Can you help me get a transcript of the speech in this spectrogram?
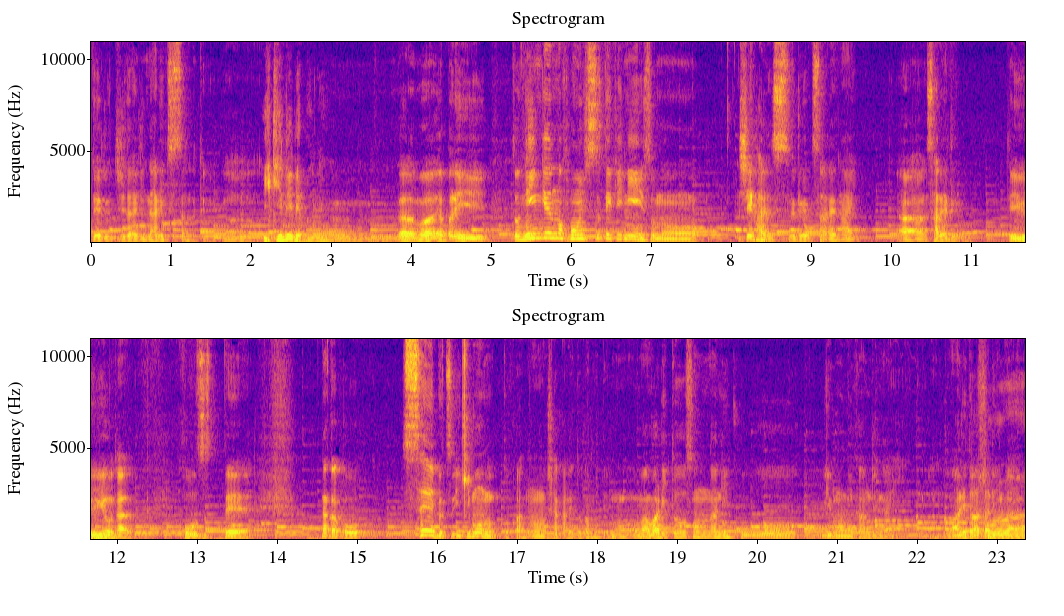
てる時代になりつつあるというか、生きれればね。うん、だからまあやっぱりその人間の本質的にその支配するされないあされるっていうような構図って、なんかこう生物生き物とかの社会とか見ても、まあ、割とそんなにこう疑問に感じない。割と当たり前それは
